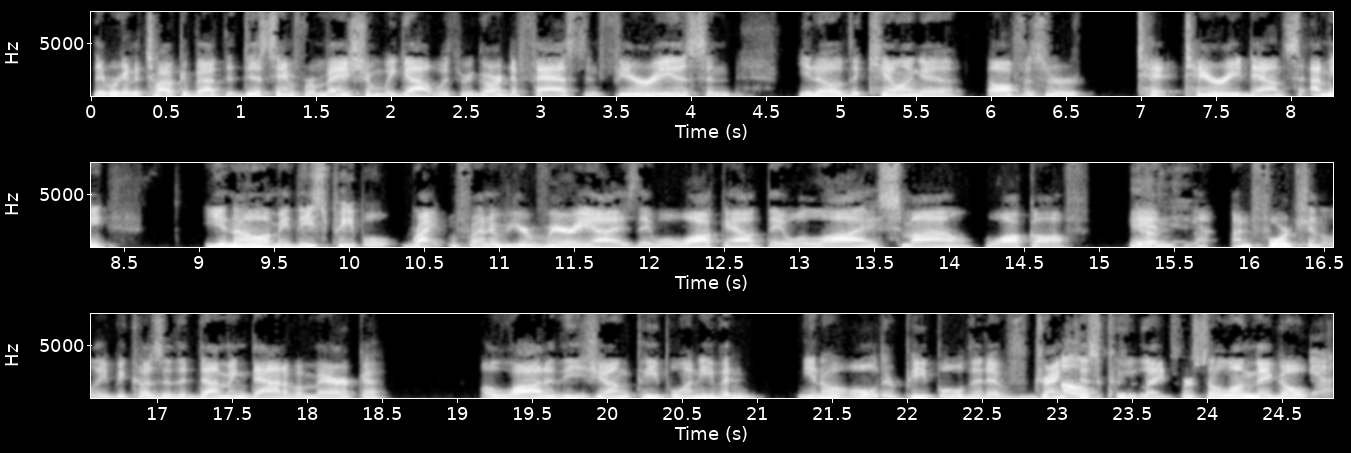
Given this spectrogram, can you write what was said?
they were going to talk about the disinformation we got with regard to Fast and Furious and, you know, the killing of Officer T- Terry down. I mean, you know, I mean, these people right in front of your very eyes, they will walk out, they will lie, smile, walk off. And unfortunately, because of the dumbing down of America, a lot of these young people and even you know, older people that have drank oh. this Kool Aid for so long, they go, yeah.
